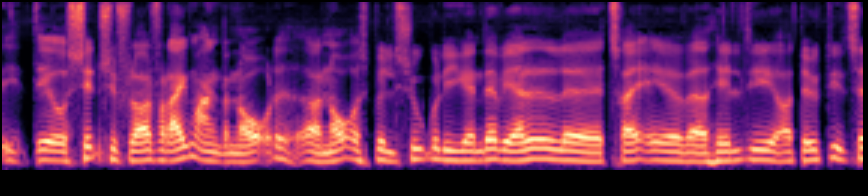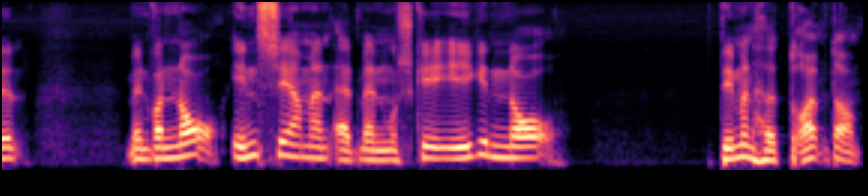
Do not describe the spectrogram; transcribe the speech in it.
det er jo sindssygt flot, for der er ikke mange, der når det, og når at spille Superligaen. Det har vi alle øh, tre øh, været heldige og dygtige til. Men hvornår indser man, at man måske ikke når det, man havde drømt om,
